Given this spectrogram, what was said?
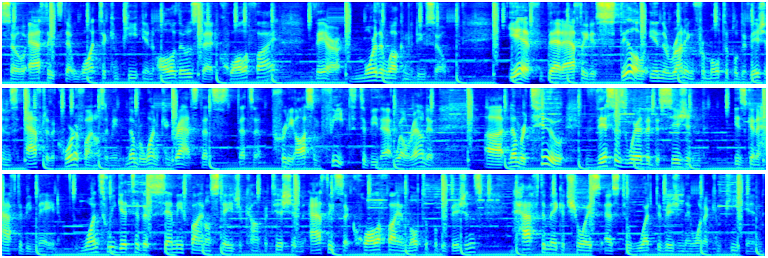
so athletes that want to compete in all of those that qualify, they are more than welcome to do so. If that athlete is still in the running for multiple divisions after the quarterfinals, I mean, number one, congrats. That's, that's a pretty awesome feat to be that well-rounded. Uh, number two, this is where the decision is going to have to be made. Once we get to the semifinal stage of competition, athletes that qualify in multiple divisions have to make a choice as to what division they want to compete in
